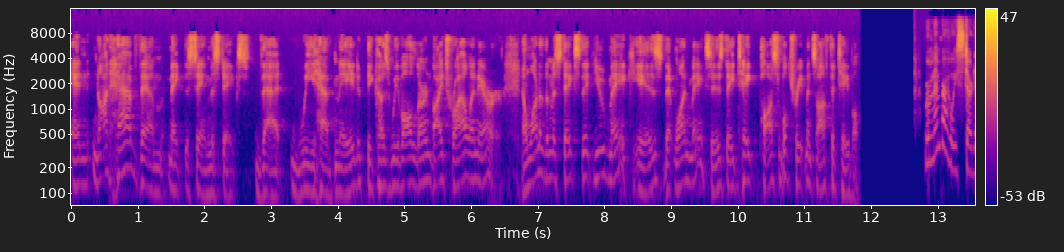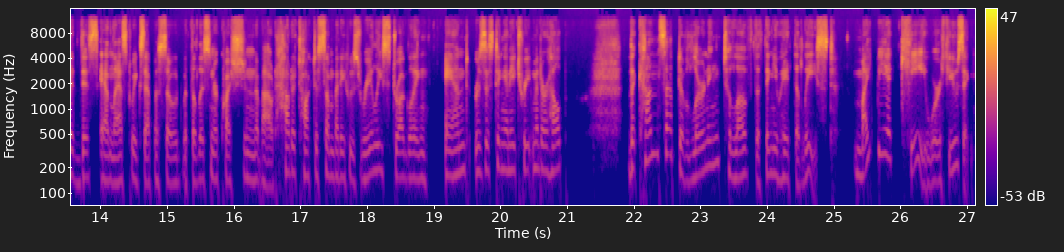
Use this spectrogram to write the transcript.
and not have them make the same mistakes that we have made because we've all learned by trial and error. And one of the mistakes that you make is that one makes is they take possible treatments off the table. Remember how we started this and last week's episode with the listener question about how to talk to somebody who's really struggling and resisting any treatment or help? The concept of learning to love the thing you hate the least might be a key worth using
